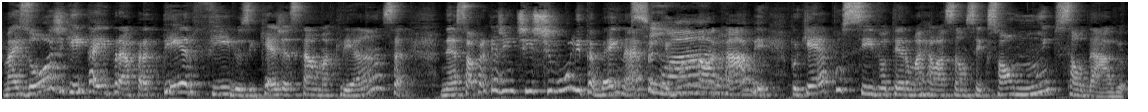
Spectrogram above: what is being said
Mas hoje quem tá aí pra, pra ter filhos e quer gestar uma criança, né? Só pra que a gente estimule também, né? Sim, pra que o mundo não acabe. Porque é possível ter uma relação sexual muito saudável.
